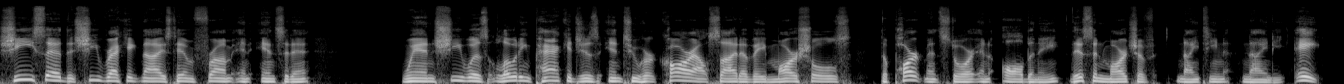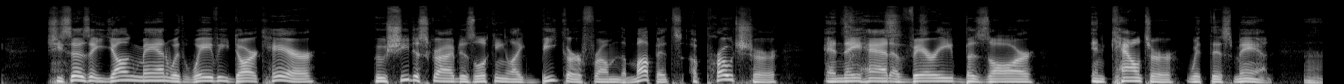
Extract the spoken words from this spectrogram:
She said that she recognized him from an incident when she was loading packages into her car outside of a Marshall's department store in Albany, this in March of 1998. She says a young man with wavy dark hair, who she described as looking like Beaker from the Muppets, approached her and they had a very bizarre encounter with this man. Hmm.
